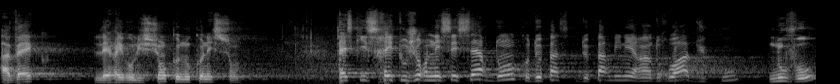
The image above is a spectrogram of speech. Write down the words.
avec les révolutions que nous connaissons. Est-ce qu'il serait toujours nécessaire donc de, parvenir à un droit du coup nouveau?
